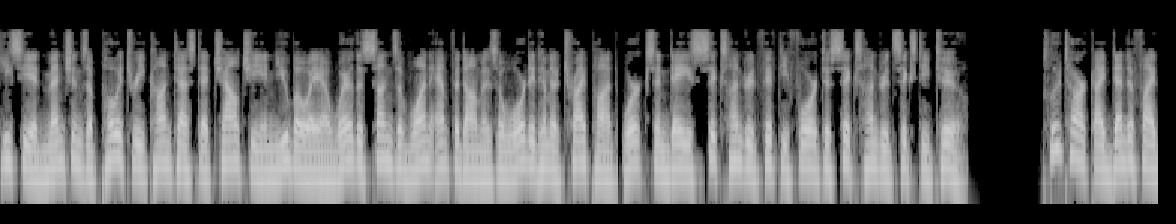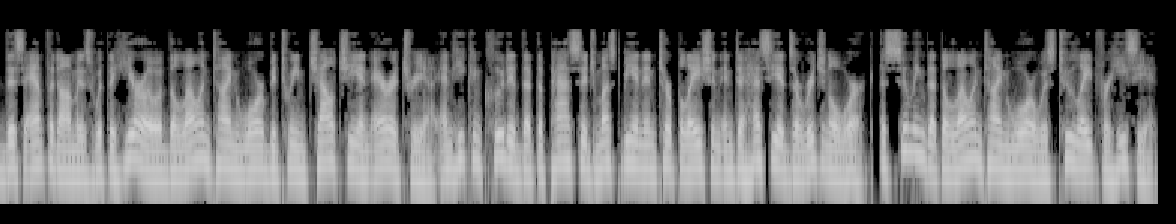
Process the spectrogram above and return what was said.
Hesiod mentions a poetry contest at Chalchi in Euboea where the sons of one Amphidamas awarded him a tripod works and days 654–662. Plutarch identified this Amphidamas with the hero of the Lelantine War between Chalchi and Eretria and he concluded that the passage must be an interpolation into Hesiod's original work, assuming that the Lelantine War was too late for Hesiod.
